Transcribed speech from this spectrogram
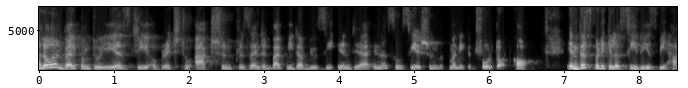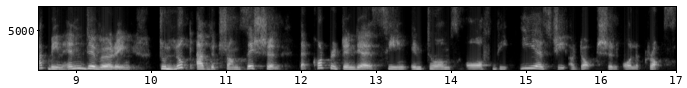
Hello and welcome to ESG, a bridge to action presented by PwC India in association with moneycontrol.com. In this particular series, we have been endeavoring to look at the transition that corporate India is seeing in terms of the ESG adoption all across.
